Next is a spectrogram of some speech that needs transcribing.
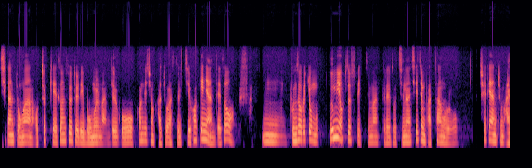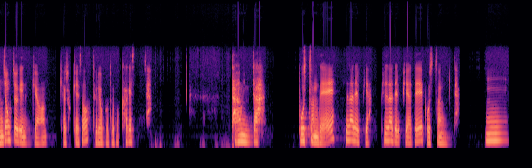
시간 동안 어떻게 선수들이 몸을 만들고 컨디션 가져왔을지 확인이 안 돼서 음, 분석이 좀 의미 없을 수 있지만 그래도 지난 시즌 바탕으로 최대한 좀 안정적인 의견 계속해서 드려보도록 하겠습니다. 다음입니다. 보스턴 대 필라델피아, 필라델피아 대 보스턴입니다. 음,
